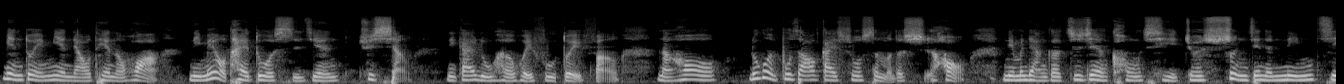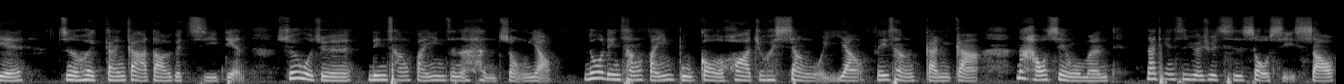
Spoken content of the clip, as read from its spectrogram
面对面聊天的话，你没有太多时间去想你该如何回复对方，然后。如果你不知道该说什么的时候，你们两个之间的空气就会瞬间的凝结，真的会尴尬到一个极点。所以我觉得临场反应真的很重要。如果临场反应不够的话，就会像我一样非常尴尬。那好险我们。那天是约去吃寿喜烧，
